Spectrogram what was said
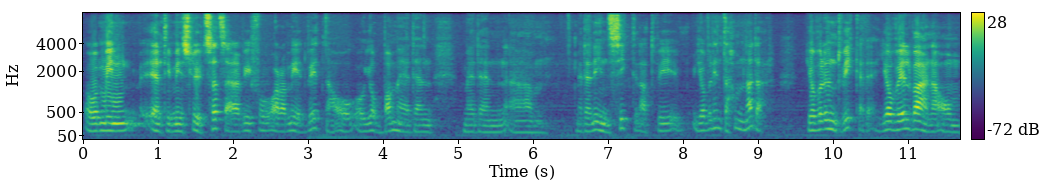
och min, egentligen min slutsats är att vi får vara medvetna och, och jobba med den, med, den, um, med den insikten att vi, jag vill inte hamna där. Jag vill undvika det. Jag vill värna om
